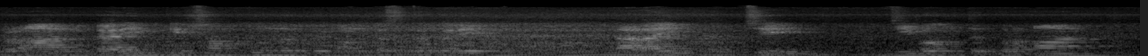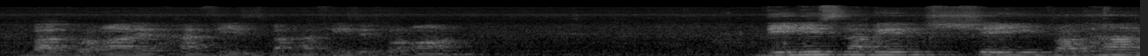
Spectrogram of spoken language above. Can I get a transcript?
কোরআন কারিমকে সম্পূর্ণরূপে কণ্ঠস্থ করে, তারাই হচ্ছে জীবন্ত কোরআন বা কোরআনের হাফিজ বা হাফিজে কোরআন। দিন ইসলামের সেই প্রধান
